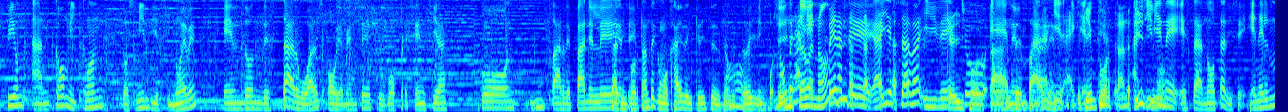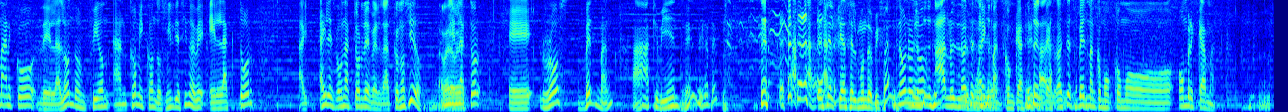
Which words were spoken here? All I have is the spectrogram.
Film and Comic Con 2019, en donde Star Wars obviamente tuvo presencia con un par de paneles. Tan eh, importante como Hayden Christensen. no, estoy... impo- Sí, no, espera- estaba, ¿no? Espérate, ahí estaba y de Qué hecho importante, panel. aquí- aquí- Qué este, importantísimo. Aquí viene esta nota, dice, en el marco de la London Film and Comic Con 2019, el actor, ahí, ahí les va un actor de verdad conocido, A ver, a el ver. actor eh, Ross Bedman, Ah, qué bien. ¿eh? fíjate, ¿Es el que hace el mundo de Big Bang? no, no, no, Ah, no es no, ese ese es mundo. Beckman, con K, es Beckman. este es Bedman como, como hombre cama,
